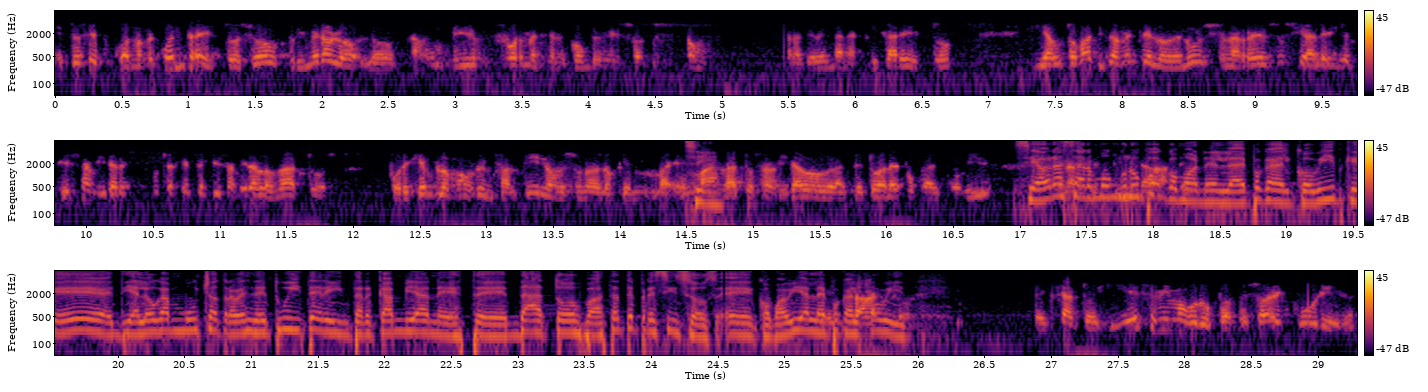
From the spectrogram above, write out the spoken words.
Entonces, cuando me cuenta esto, yo primero lo, lo hago un informes en el Congreso para que vengan a explicar esto, y automáticamente lo denuncio en las redes sociales y empieza a mirar, mucha gente empieza a mirar los datos. Por ejemplo, Mauro Infantino, que es uno de los que Sí. más datos ha mirado durante toda la época del COVID. Si ahora se armó un grupo como en la época del COVID que dialogan mucho a través de Twitter e intercambian este, datos bastante precisos, eh, como había en la época Exacto. del COVID. Exacto, y ese mismo grupo empezó a descubrir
